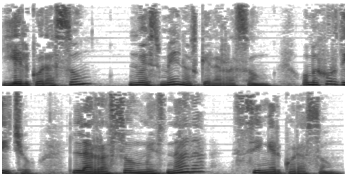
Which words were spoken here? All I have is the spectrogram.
y el corazón no es menos que la razón, o mejor dicho, la razón no es nada sin el corazón.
